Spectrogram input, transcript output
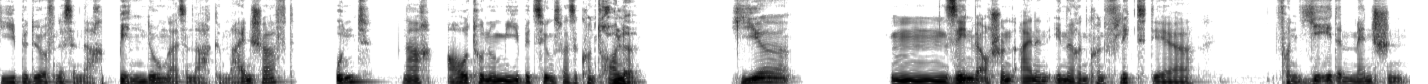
die Bedürfnisse nach Bindung, also nach Gemeinschaft und nach Autonomie bzw. Kontrolle. Hier mh, mm, sehen wir auch schon einen inneren Konflikt, der von jedem Menschen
